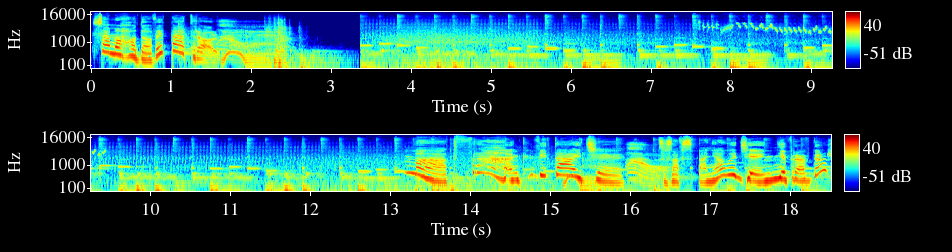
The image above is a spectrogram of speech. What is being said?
Samochodowy patrol. Matt, Frank, witajcie! Co za wspaniały dzień, nieprawdaż?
